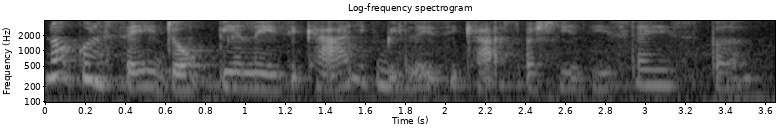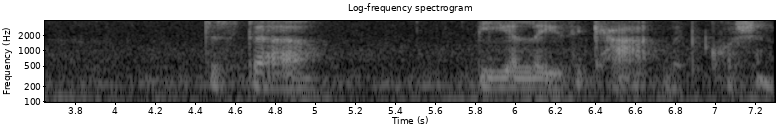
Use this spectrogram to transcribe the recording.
not going to say don't be a lazy cat. You can be a lazy cat, especially these days, but just uh, be a lazy cat with cushion.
